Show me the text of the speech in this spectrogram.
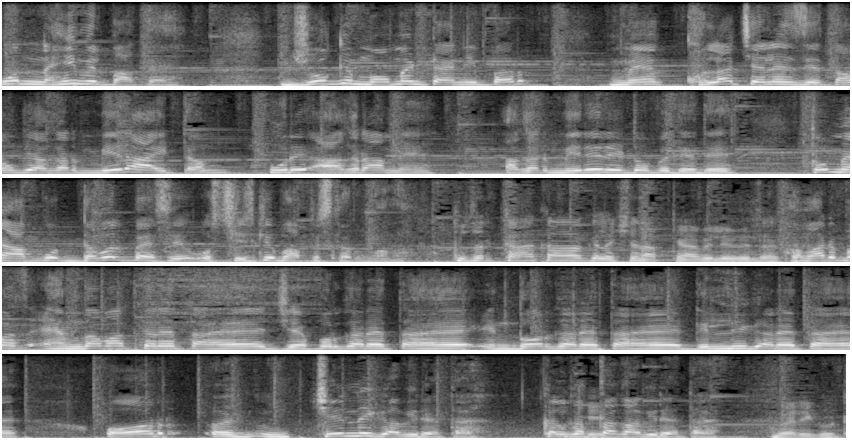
वो नहीं मिल पाते हैं। जो कि मोमेंट टैनी पर मैं खुला चैलेंज देता हूँ कि अगर मेरा आइटम पूरे आगरा में अगर मेरे रेटों पे दे दे तो मैं आपको डबल पैसे उस चीज़ के वापस करूँगा मैं तो सर कहाँ कहाँ का कलेक्शन आपके यहाँ अवेलेबल है? हमारे पास अहमदाबाद का रहता है जयपुर का रहता है इंदौर का रहता है दिल्ली का रहता है और चेन्नई का भी रहता है कलकत्ता Okay. का भी रहता है। वेरी गुड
